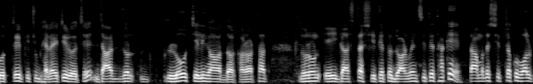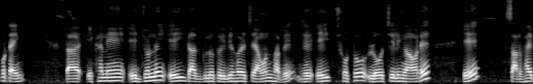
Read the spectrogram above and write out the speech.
গোত্রের কিছু ভ্যারাইটি রয়েছে যার জন্য লো চিলিং হওয়ার দরকার। অর্থাৎ ধরুন এই গাছটা শীতে তো ডরমেন্সিতে থাকে তা আমাদের শীতটা খুব অল্প টাইম তা এখানে এর জন্যই এই গাছগুলো তৈরি হয়েছে এমনভাবে যে এই ছোট লো চিলিং আওয়ারে এ সারভাইভ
